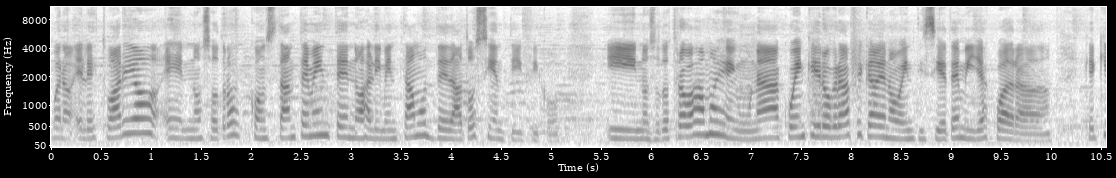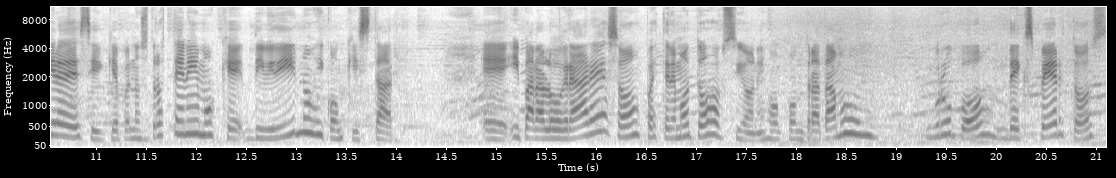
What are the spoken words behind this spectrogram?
Bueno, el estuario, eh, nosotros constantemente nos alimentamos de datos científicos y nosotros trabajamos en una cuenca hidrográfica de 97 millas cuadradas. ¿Qué quiere decir? Que pues nosotros tenemos que dividirnos y conquistar. Eh, y para lograr eso, pues tenemos dos opciones. O contratamos un grupo de expertos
